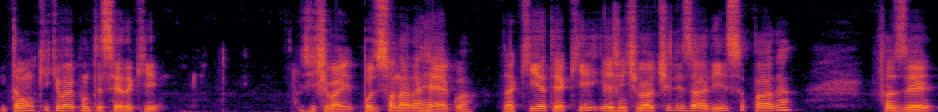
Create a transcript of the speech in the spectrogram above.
Então, o que, que vai acontecer aqui? A gente vai posicionar a régua daqui até aqui e a gente vai utilizar isso para fazer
